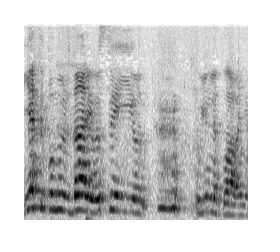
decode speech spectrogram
як ти плануєш далі вести її от у вільне плавання?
